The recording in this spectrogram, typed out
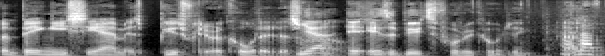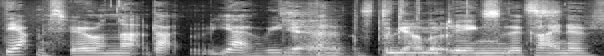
And being ECM, it's beautifully recorded as yeah, well. Yeah, it is a beautiful recording. I love the atmosphere on that. That yeah, really Yeah, kind of it's the the gallows, brooding, the it's- kind of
